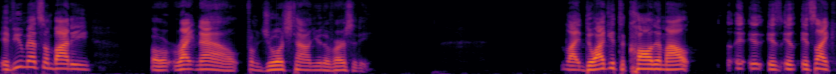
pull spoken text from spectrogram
If you met somebody uh, right now from Georgetown University, like, do I get to call them out? It, it, it's- it, it's like,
